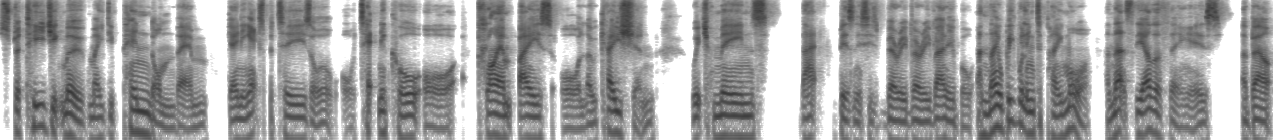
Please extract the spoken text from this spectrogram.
strategic move may depend on them gaining expertise or, or technical or client base or location, which means that business is very, very valuable and they'll be willing to pay more. And that's the other thing is about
